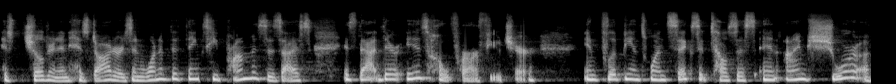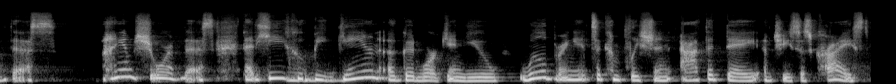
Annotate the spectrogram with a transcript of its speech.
His children and His daughters. And one of the things He promises us is that there is hope for our future. In Philippians 1 6, it tells us, and I'm sure of this I am sure of this, that he who mm. began a good work in you will bring it to completion at the day of Jesus Christ.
